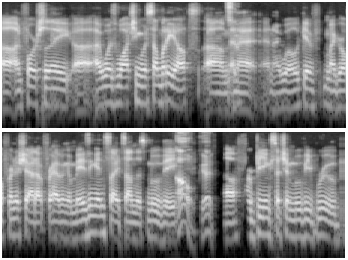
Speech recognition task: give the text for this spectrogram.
uh, unfortunately, uh, I was watching with somebody else, um, sure. and I and I will give my girlfriend a shout out for having amazing insights on this movie. Oh, good. Uh, for being such a movie rube.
